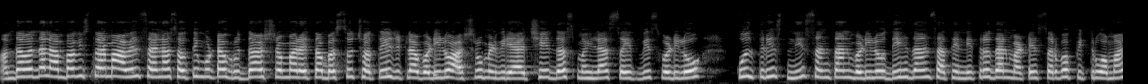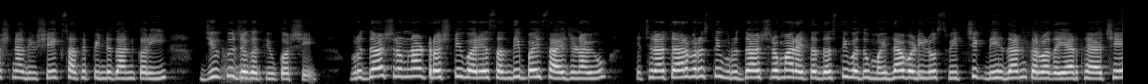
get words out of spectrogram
અમદાવાદના લાંબા વિસ્તારમાં આવેલ શહેરના સૌથી મોટા વૃદ્ધાશ્રમમાં રહેતા બસો છોતેર જેટલા વડીલો આશરો મેળવી રહ્યા છે. દસ મહિલા સહિત વીસ વડીલો, કુલ ત્રીસ નિસંતાન વડીલો દેહદાન સાથે નેત્રદાન માટે સર્વ પિતૃ અમાસના દિવસે એક સાથે પિંડદાન કરી જીવતું જગત્યું કરશે વૃદ્ધાશ્રમના ટ્રસ્ટી વર્ય સંદીપભાઈ શાહે જણાવ્યું કે છેલ્લા ચાર વર્ષથી વૃદ્ધાશ્રમમાં રહેતા દસથી વધુ મહિલા વડીલો સ્વૈચ્છિક દેહદાન કરવા તૈયાર થયા છે.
